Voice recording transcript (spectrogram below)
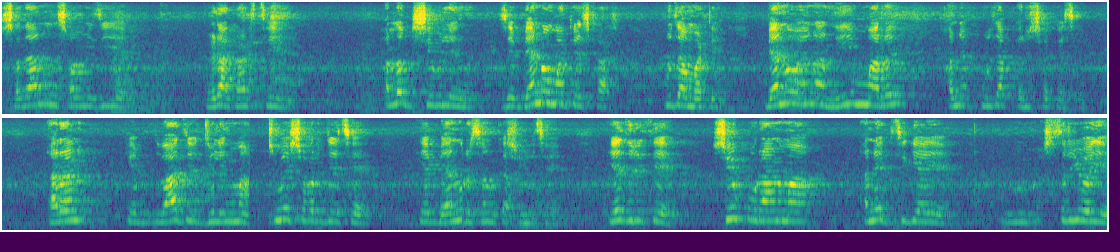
સદાનંદ સ્વામીજીએ ભેડાઘાટથી અલગ શિવલિંગ જે બહેનો માટે જ ખાસ પૂજા માટે, બહેનો એના નિયમમાં રહી અને પૂજા કરી શકે છે. કારણ કે દ્વાજ જ્યોતિર્લિંગમાં લક્ષ્મેશ્વર જે છે એ બહેનો શિવ છે? એ જ રીતે શિવપુરાણમાં અનેક જગ્યાએ સ્ત્રીઓએ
